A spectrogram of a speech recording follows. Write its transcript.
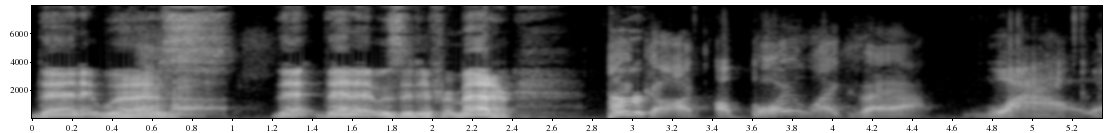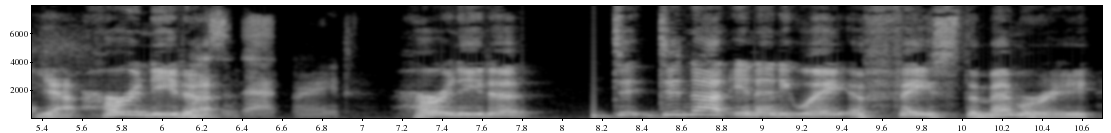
then it was that then it was a different matter. My Her, God, a boy like that. Wow. yeah, her Anita. Wasn't that great? her Anita did, did not in any way efface the memory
